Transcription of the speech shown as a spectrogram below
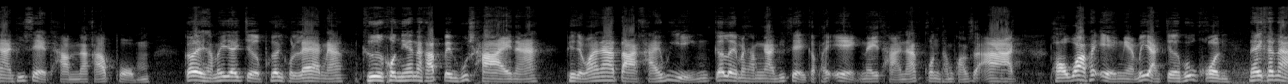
งานพิเศษทำนะครับผมก็เลยทำให้ได้เจอเพื่อนคนแรกนะ คือคนนี้นะครับเป็นผู้ชายนะ เพียงแต่ว่าหน้าตาคล้ายผู้หญิง ก็เลยมาทำงานพิเศษกับพระเอกในฐานะคนทำความสะอาด เพราะว่าพระเอกเนี่ยไม่อยากเจอผู้คน ในขณะ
